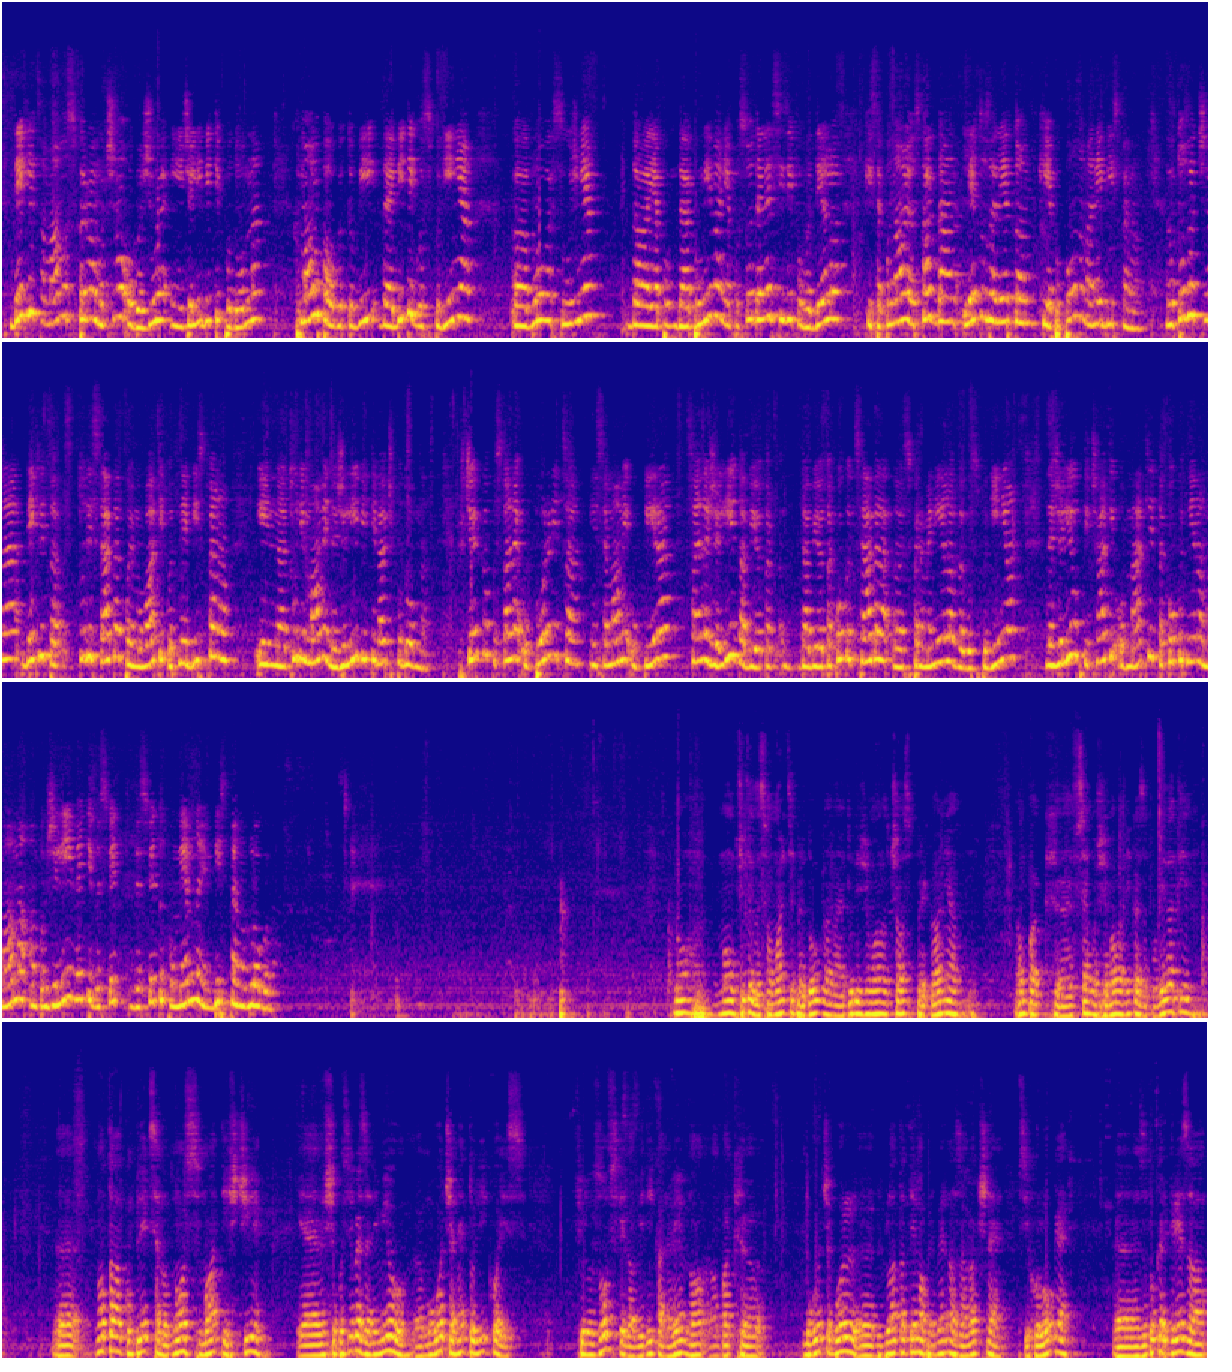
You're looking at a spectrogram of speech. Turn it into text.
Deklica mamo sprva močno obožuje in želi biti podobna, kmalo pa ugotovi, da je biti gospodinja uh, vloga sužnje, da je, da je pomivanje posode le Sizifovo delo, ki se ponavlja vsak dan, leto za letom, ki je popolnoma nebistveno. Zato začne deklica tudi sebe pojmovati kot nebistveno in eh, tudi mami ne želi biti več podobna. Hčerka postane upornica in se mami upira, saj ne želi, da bi jo, tak, da bi jo tako kot sebe uh, spremenila v gospodinjo, ne želi obtičati ob metli tako kot njena mama, ampak želi imeti v, svet, v svetu pomembno in bistveno vlogo. No, imam občutek, da smo malce predolga, je tudi že malo čas preganja, ampak eh, vseeno še imamo nekaj zapovedati. Eh, no, ta kompleksen odnos mati šči je še posebej zanimiv, eh, mogoče ne toliko iz filozofskega vidika, ne vem, no, ampak mogoče bolj bi bila ta tema primerna za kakšne psihologe, zato ker gre za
